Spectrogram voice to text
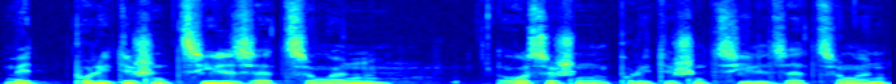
Mit politischen Zielsetzungen, russischen politischen Zielsetzungen,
